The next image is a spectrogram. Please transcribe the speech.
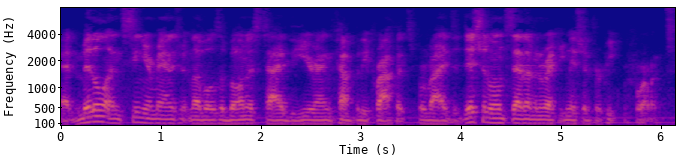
at middle and senior management levels, a bonus tied to year-end company profits provides additional incentive and recognition for peak performance.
